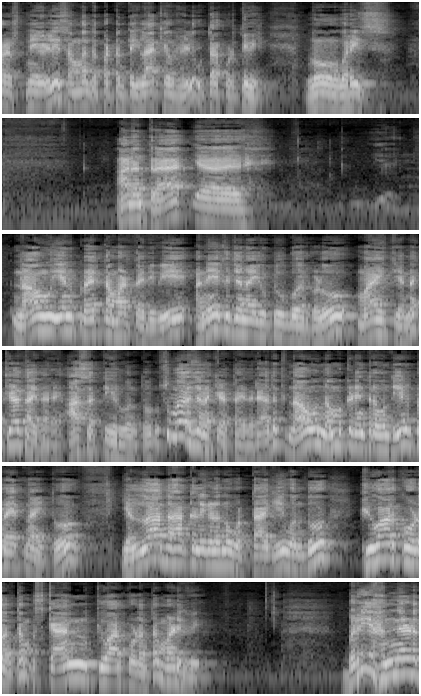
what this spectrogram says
ಪ್ರಶ್ನೆ ಹೇಳಿ ಸಂಬಂಧಪಟ್ಟಂತ ಇಲಾಖೆಯವ್ರು ಹೇಳಿ ಉತ್ತರ ಕೊಡ್ತೀವಿ. ನೋ ವರೀಸ್ ಆನಂತರ ನಾವು ಏನು ಪ್ರಯತ್ನ ಮಾಡ್ತಾ ಇದ್ದೀವಿ. ಅನೇಕ ಜನ ಯೂಟ್ಯೂಬರ್ಗಳು ಮಾಹಿತಿಯನ್ನ ಕೇಳ್ತಾ ಇದ್ದಾರೆ. ಆಸಕ್ತಿ ಇರುವಂತವ್ರು ಸುಮಾರು ಜನ ಕೇಳ್ತಾ ಇದ್ದಾರೆ. ಅದಕ್ಕೆ ನಾವು ನಮ್ಮ ಕಡೆಯಿಂದ ಒಂದು ಏನು ಪ್ರಯತ್ನ ಆಯಿತು? ಎಲ್ಲಾ ದಾಖಲೆಗಳನ್ನು ಒಟ್ಟಾಗಿ ಒಂದು ಕ್ಯೂ ಆರ್ ಕೋಡ್ ಅಂತ, ಸ್ಕ್ಯಾನ್ ಕ್ಯೂ ಆರ್ ಕೋಡ್ ಅಂತ ಮಾಡಿದ್ವಿ. ಬರೀ ಹನ್ನೆರಡು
